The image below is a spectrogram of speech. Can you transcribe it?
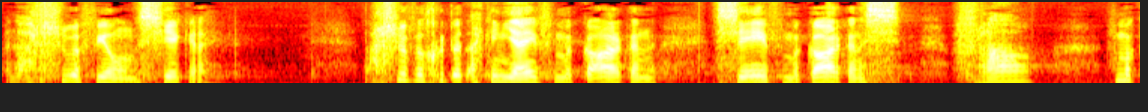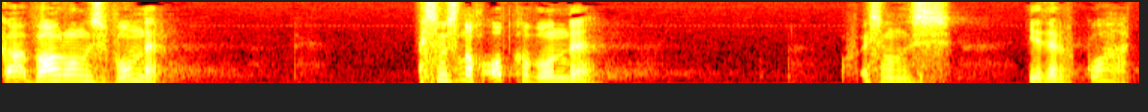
En daar's soveel onsekerheid. Daar's soveel goed wat ek en jy vir mekaar kan sê, vir mekaar kan vra, vir mekaar waar ons wonder. Is ons nog opgewonde? Of is ons eerder kwaad?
